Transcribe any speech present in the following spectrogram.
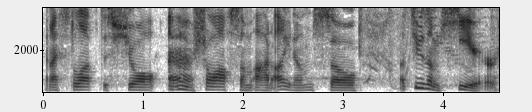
and I still have to show show off some odd items. So let's use them here.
